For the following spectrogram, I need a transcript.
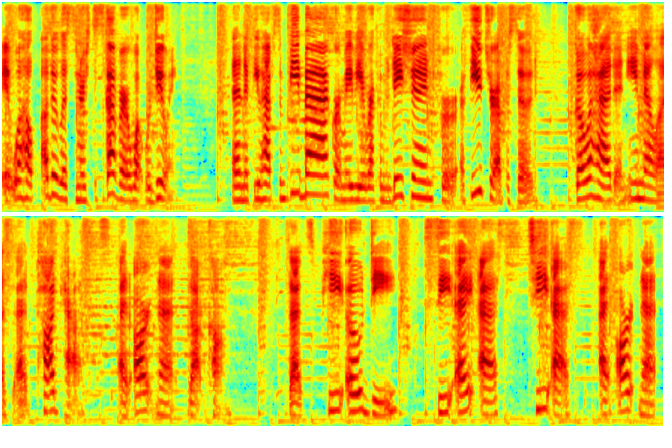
It will help other listeners discover what we're doing. And if you have some feedback or maybe a recommendation for a future episode, go ahead and email us at podcasts at artnet.com. That's P O D C A S T S at artnet.com.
